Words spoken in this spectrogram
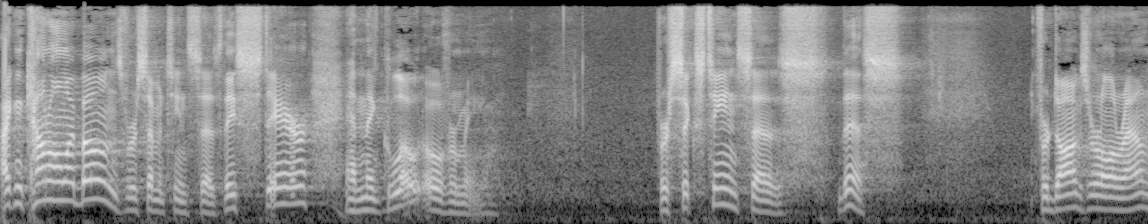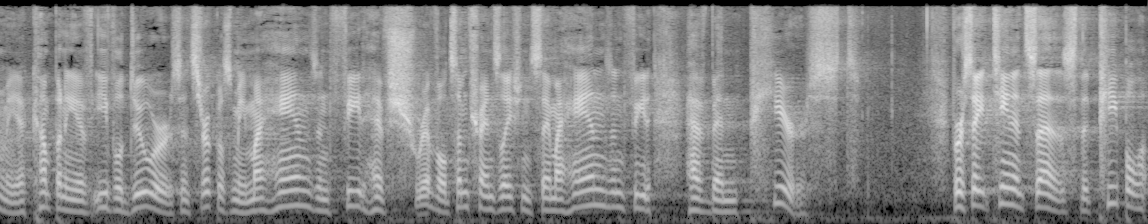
I can count all my bones, verse 17 says. They stare and they gloat over me. Verse 16 says this for dogs are all around me, a company of evildoers encircles me. My hands and feet have shriveled. Some translations say, My hands and feet have been pierced. Verse 18, it says that people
